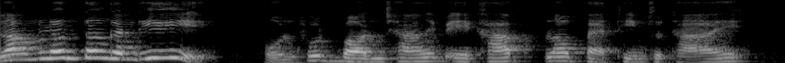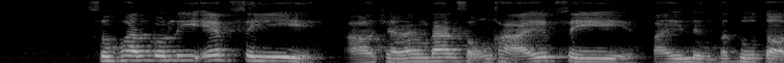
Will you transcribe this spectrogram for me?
เรามาเริ่มต้นกันที่ผลฟุตบอลช้าง FA ครับ รอบ 8 ทีมสุดท้าย สุพรรณบุรี FC เอาชนะด้านสงขลา FC ไป 1 ประตูต่อ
